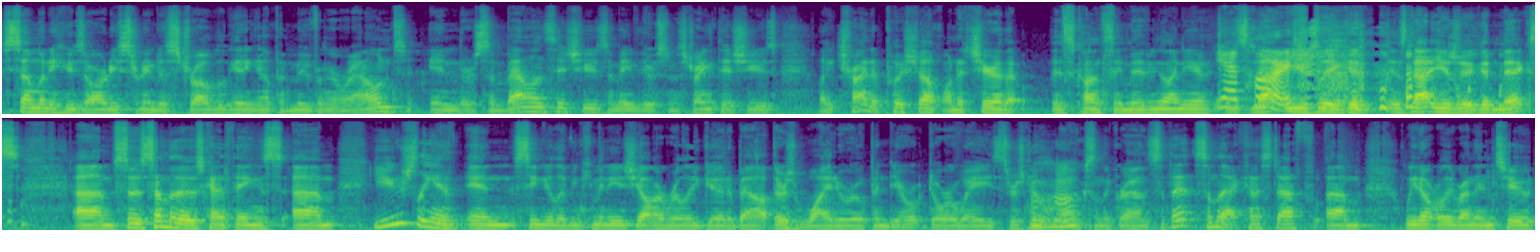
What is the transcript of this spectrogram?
somebody who's already starting to struggle getting up and moving around and there's some balance issues and maybe there's some strength issues like trying to push up on a chair that is constantly moving on you yeah, it's, it's hard. not usually a good it's not usually a good mix um, so some of those kind of things um, usually in, in, senior living communities y'all are really good about there's wider open door- doorways there's no mm-hmm. rugs on the ground so that some of that kind of stuff um, we don't really run into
